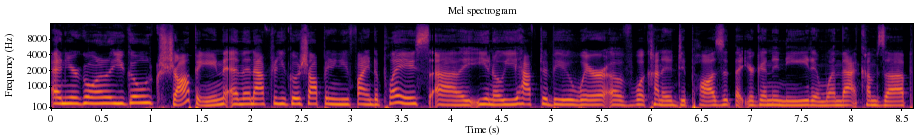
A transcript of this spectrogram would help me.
and you're going, you go shopping, and then after you go shopping and you find a place, uh, you know, you have to be aware of what kind of deposit that you're going to need and when that comes up.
